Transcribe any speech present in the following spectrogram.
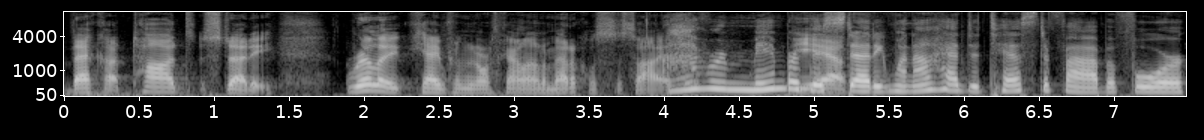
Bechtoldt study, really came from the North Carolina Medical Society. I remember this study when I had to testify before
